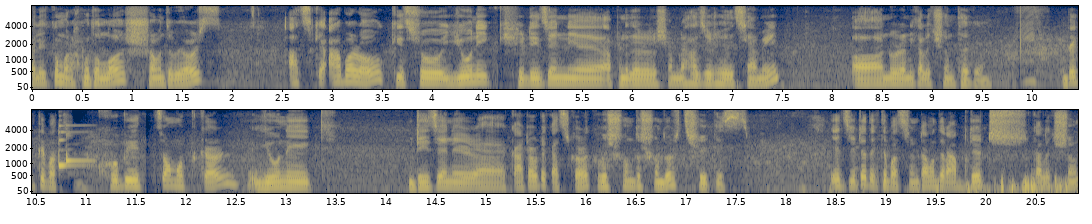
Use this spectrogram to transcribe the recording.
আলাইকুম রহমতুল্লাহ সামন্ত ভিউয়ার্স আজকে আবারও কিছু ইউনিক ডিজাইন নিয়ে আপনাদের সামনে হাজির হয়েছে আমি নুরানি কালেকশন থেকে। দেখতে পাচ্ছেন, খুবই চমৎকার ইউনিক ডিজাইনের কাট আউটে কাজ করা, খুবই সুন্দর সুন্দর থ্রি পিস এই যেটা দেখতে পাচ্ছেন, এটা আমাদের আপডেট কালেকশন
